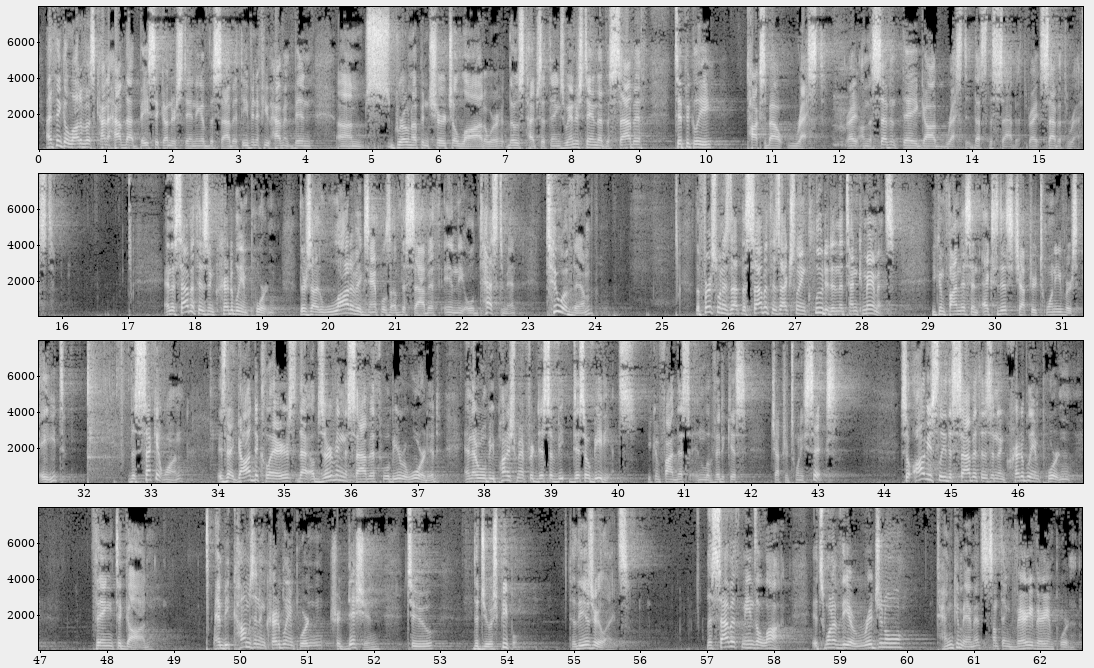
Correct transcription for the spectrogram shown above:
I think a lot of us kind of have that basic understanding of the Sabbath, even if you haven't been um, grown up in church a lot or those types of things. We understand that the Sabbath typically talks about rest, right? On the seventh day, God rested. That's the Sabbath, right? Sabbath rest. And the Sabbath is incredibly important. There's a lot of examples of the Sabbath in the Old Testament. Two of them. The first one is that the Sabbath is actually included in the Ten Commandments. You can find this in Exodus chapter 20, verse 8. The second one is that God declares that observing the Sabbath will be rewarded and there will be punishment for disobe- disobedience. You can find this in Leviticus chapter 26. So, obviously, the Sabbath is an incredibly important thing to God and becomes an incredibly important tradition to the Jewish people, to the Israelites. The Sabbath means a lot. It's one of the original Ten Commandments, something very, very important.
